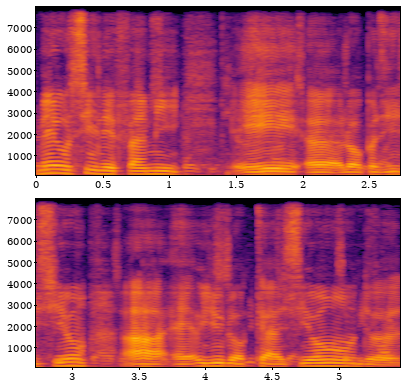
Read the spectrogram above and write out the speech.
mais aussi les familles. Et euh, l'opposition a eu l'occasion de,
